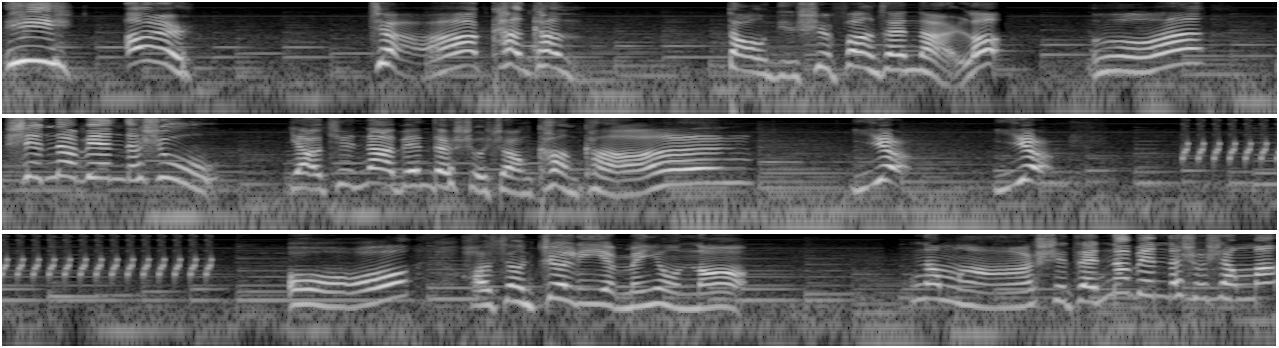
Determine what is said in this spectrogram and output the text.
一、二，加，看看到底是放在哪儿了。哦，是那边的树，要去那边的树上看看。呀呀！哦，好像这里也没有呢。那么是在那边的树上吗？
